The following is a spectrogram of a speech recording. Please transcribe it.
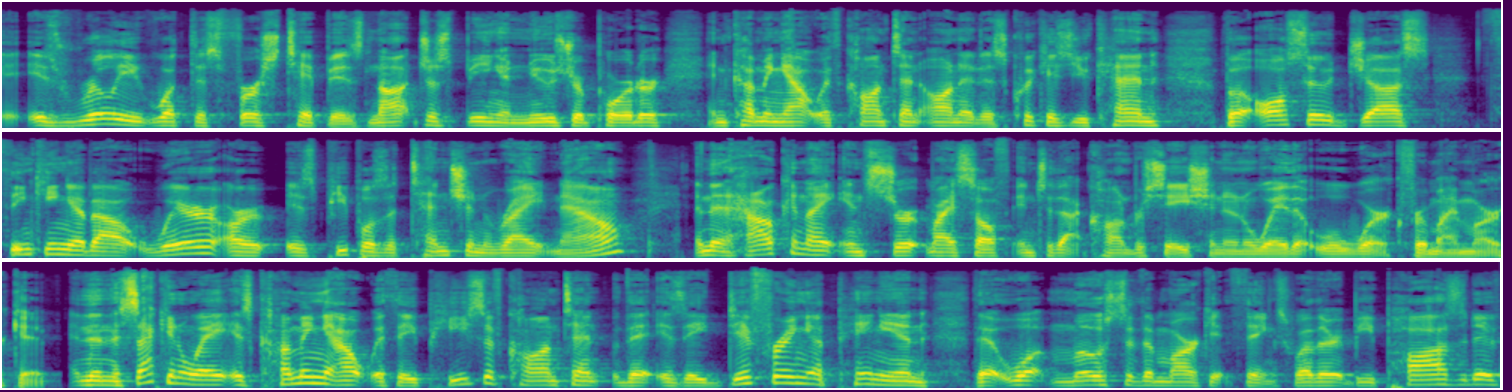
is really what this first tip is. Not just being a news reporter and coming out with content on it as quick as you can but also just thinking about where are is people's attention right now and then how can I insert myself into that conversation in a way that will work for my market? And then the second way is coming out with a piece of content that is a differing opinion that what most of the market thinks, whether it be positive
